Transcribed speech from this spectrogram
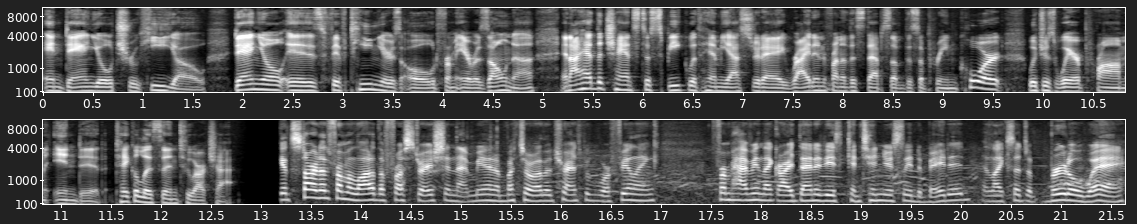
and Daniel Trujillo. Daniel is 15 years old from Arizona, and I had the chance to speak with him yesterday right in front of the steps of the Supreme Court, which is where prom ended. Take a listen to our chat. It started from a lot of the frustration that me and a bunch of other trans people were feeling from having like our identities continuously debated in like such a brutal way.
